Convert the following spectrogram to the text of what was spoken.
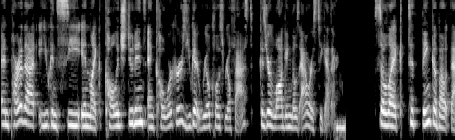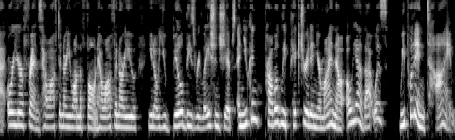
and part of that you can see in like college students and coworkers you get real close real fast because you're logging those hours together so like to think about that or your friends, how often are you on the phone? How often are you, you know, you build these relationships and you can probably picture it in your mind now. Oh yeah, that was we put in time.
